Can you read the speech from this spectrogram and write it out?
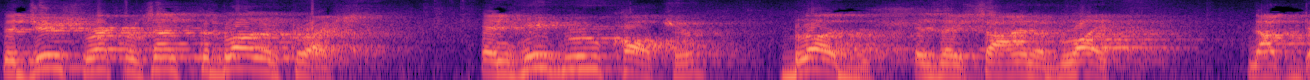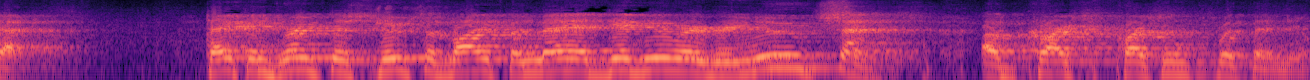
The juice represents the blood of Christ. In Hebrew culture, blood is a sign of life, not death. Take and drink this juice of life, and may it give you a renewed sense of Christ's presence within you.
